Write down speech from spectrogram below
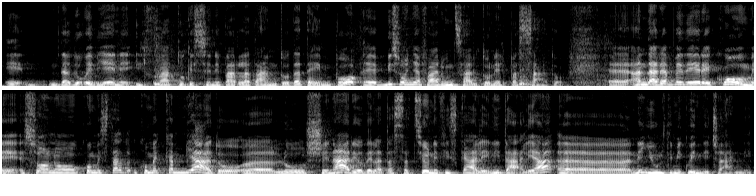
e da dove viene il fatto che se ne parla tanto da tempo, eh, bisogna fare un salto nel passato, Eh, andare a vedere come, sono, come, è, stato, come è cambiato eh, lo scenario della tassazione fiscale in Italia eh, negli ultimi 15 anni.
